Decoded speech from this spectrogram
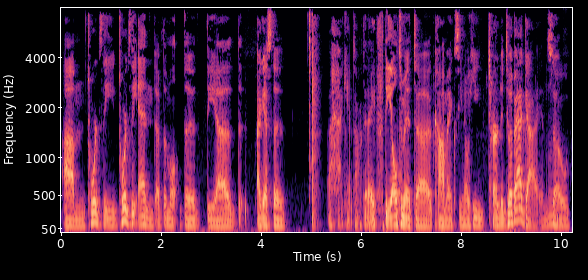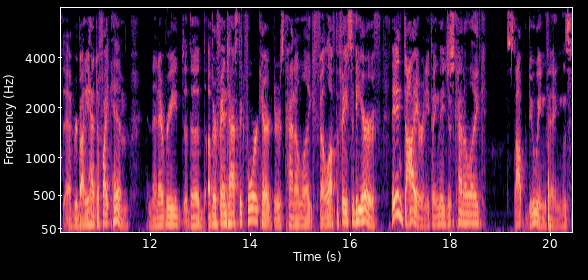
Um, towards the towards the end of the the the, uh, the I guess the I can't talk today. The Ultimate uh, comics, you know, he turned into a bad guy, and so everybody had to fight him. And then every the other Fantastic Four characters kind of like fell off the face of the earth. They didn't die or anything. They just kind of like stopped doing things.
